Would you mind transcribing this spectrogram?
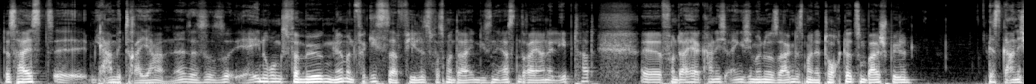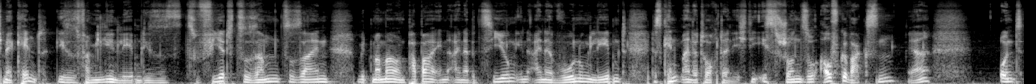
Das heißt, äh, ja, mit drei Jahren. Ne? Das ist so Erinnerungsvermögen, ne? man vergisst da vieles, was man da in diesen ersten drei Jahren erlebt hat. Äh, von daher kann ich eigentlich immer nur sagen, dass meine Tochter zum Beispiel das gar nicht mehr kennt, dieses Familienleben, dieses zu viert zusammen zu sein, mit Mama und Papa in einer Beziehung, in einer Wohnung lebend, das kennt meine Tochter nicht. Die ist schon so aufgewachsen, ja. Und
